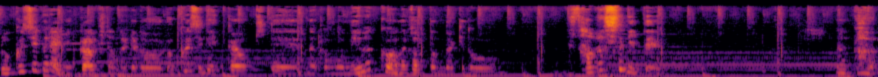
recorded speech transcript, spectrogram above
6時ぐらいに1回起きたんだけど6時で1回起きてなんかもう眠くはなかったんだけど寒すぎてなんか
